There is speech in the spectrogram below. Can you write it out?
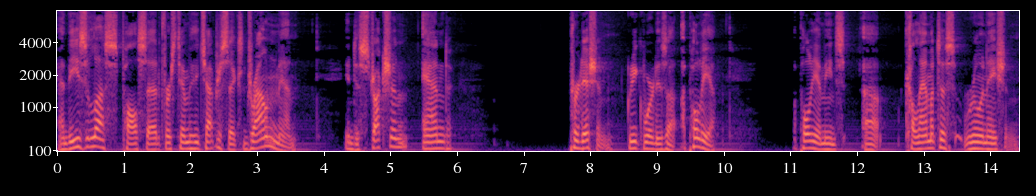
And these lusts, Paul said, 1 Timothy chapter 6, drown men in destruction and perdition. Greek word is uh, apolia. Apolia means uh, calamitous ruination.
